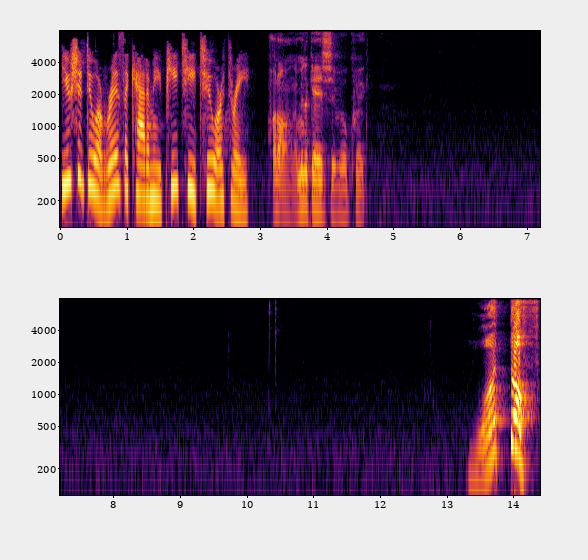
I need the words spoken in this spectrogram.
You should do a Rizz Academy PT 2 or 3. Hold on. Let me look at his shit real quick. What the f-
